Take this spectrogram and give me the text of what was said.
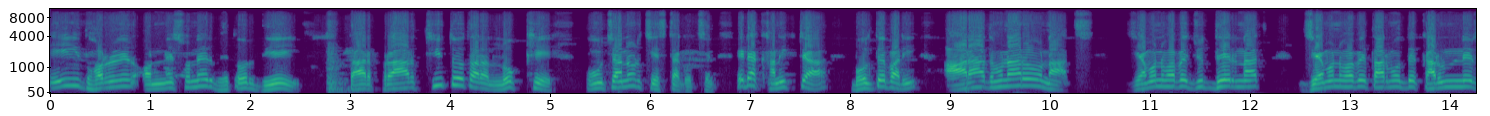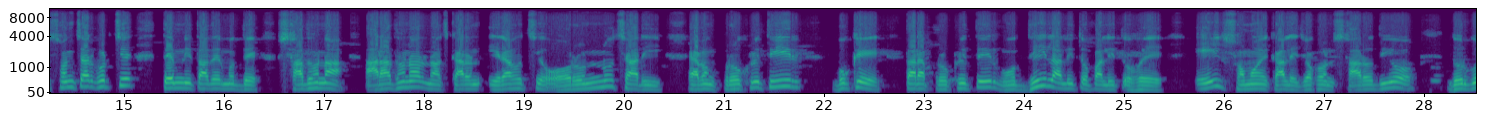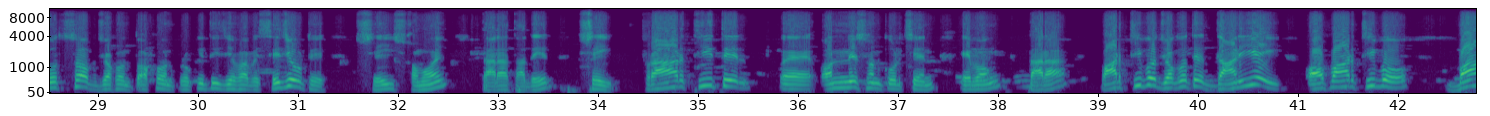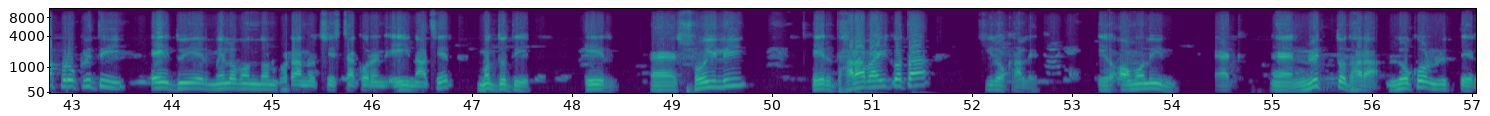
এই ধরনের অন্বেষণের ভেতর দিয়েই তার প্রার্থিত তারা লক্ষ্যে পৌঁছানোর চেষ্টা করছেন। এটা খানিকটা বলতে পারি আরাধনারও নাচ যেমন ভাবে যুদ্ধের নাচ যেমন ভাবে তার মধ্যে কারুণ্যের সঞ্চার ঘটছে তেমনি তাদের মধ্যে সাধনা আরাধনার নাচ। কারণ এরা হচ্ছে অরণ্যচারী এবং প্রকৃতির বুকে তারা প্রকৃতির মধ্যেই লালিত পালিত হয়ে এই সময়কালে যখন শারদীয় দুর্গোৎসব যখন তখন প্রকৃতি যেভাবে সেজে ওঠে সেই সময় তারা তাদের সেই প্রার্থিতের আহ, অন্বেষণ করছেন এবং তারা পার্থিব জগতে দাঁড়িয়েই অপার্থিব বা প্রকৃতি এই দুইয়ের মেলবন্ধন ঘটানোর চেষ্টা করেন এই নাচের মধ্য দিয়ে। এর শৈলী, এর ধারাবাহিকতা চিরকালে এ অমলিন এক নৃত্য ধারা লোকনৃত্যের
